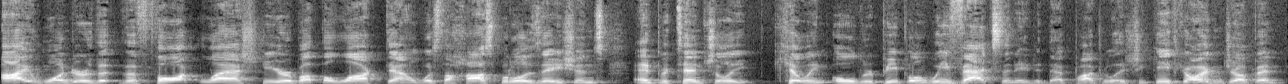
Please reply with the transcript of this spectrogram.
I wonder that the thought last year about the lockdown was the hospitalizations and potentially killing older people, and we vaccinated that population. Keith, go ahead and jump in.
